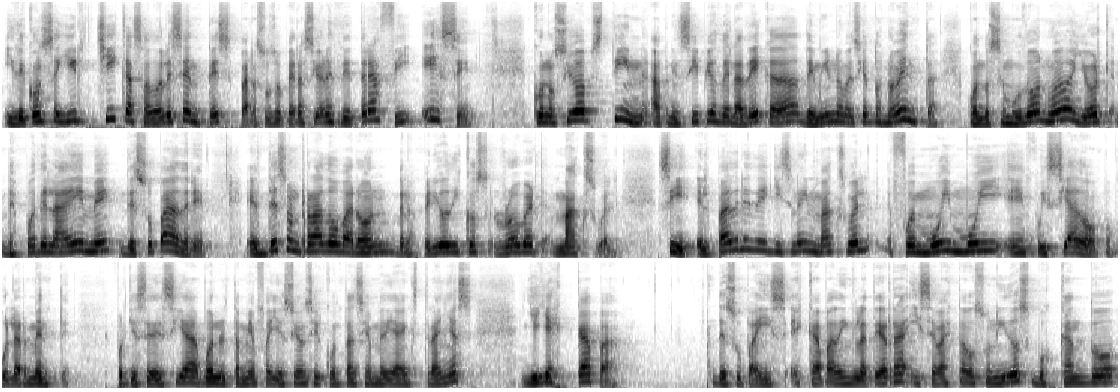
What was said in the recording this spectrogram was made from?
y de conseguir chicas adolescentes para sus operaciones de Trafi S. Conoció a Epstein a principios de la década de 1990, cuando se mudó a Nueva York después de la M de su padre, el deshonrado varón de los periódicos Robert Maxwell. Sí, el padre de Ghislaine Maxwell fue muy, muy enjuiciado popularmente, porque se decía, bueno, él también falleció en circunstancias medias extrañas, y ella escapa de su país, escapa de Inglaterra y se va a Estados Unidos buscando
